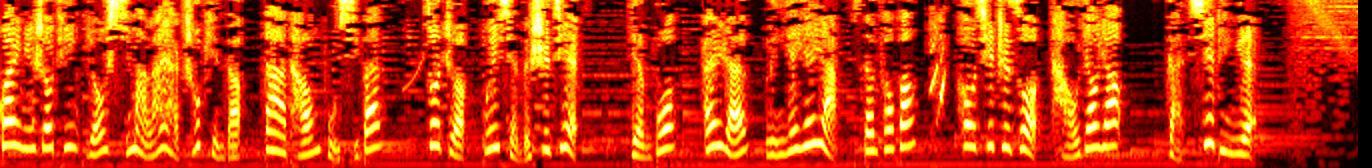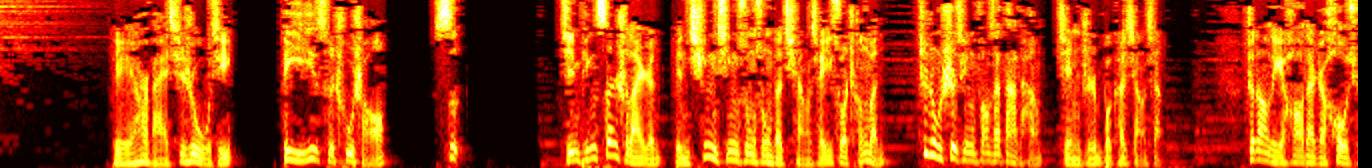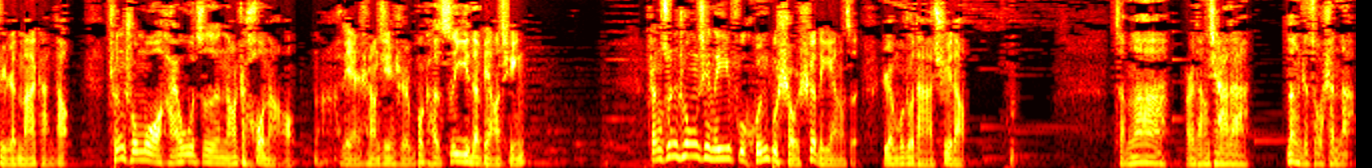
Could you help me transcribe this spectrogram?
欢迎您收听由喜马拉雅出品的《大唐补习班》，作者：危险的世界，演播：安然、林嫣嫣呀、三芳芳，后期制作：桃夭夭。感谢订阅。第二百七十五集，第一次出手四，仅凭三十来人便轻轻松松的抢下一座城门，这种事情放在大唐简直不可想象。直到李浩带着后续人马赶到，程楚墨还兀自挠着后脑，那脸上尽是不可思议的表情。长孙冲见他一副魂不守舍的样子，忍不住打趣道：“怎么了，二当家的，愣着做甚呢？”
